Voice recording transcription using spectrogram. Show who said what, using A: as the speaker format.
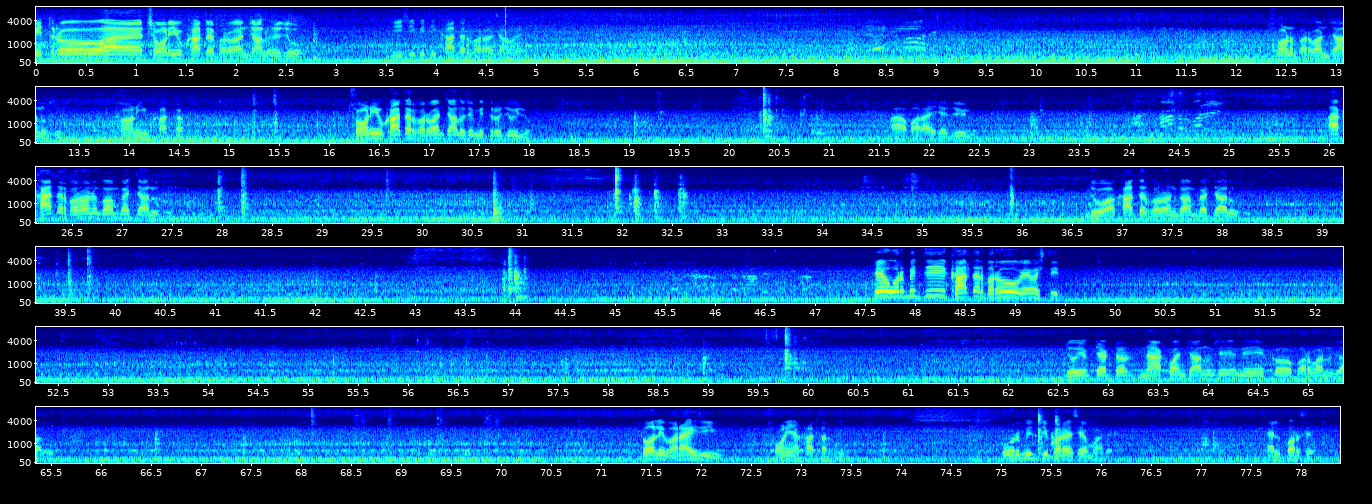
A: મિત્રો, આ છોણિયું ખાતર ભરવાનું ચાલુ છે, જુઓ. જીસીબીથી ખાતર ભરા છે અમે છોણ ભરવાનું ચાલુ છે, છાણિયું ખાતર. છોણિયું ખાતર ભરવાનું ચાલુ છે, મિત્રો, જોઈ લો. હા ભરાય છે, જોઈ લો. આ ખાતર ભરવાનું કામકાજ ચાલુ છે. જો, આ ખાતર ભરવાનું કામકાજ ચાલુ છે. એ ઓરબિતજી ખાતર ભરો વ્યવસ્થિત. જો એક ટ્રેક્ટર નાખવાનું ચાલુ છે ને એક ભરવાનું ચાલુ છે. ટોલી ભરાય છે છોણિયા ખાતરની. ઉર્મિતજી ભરે છે અમારે. હેલ્પર છે.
